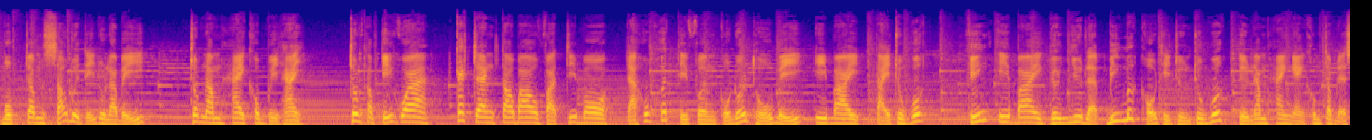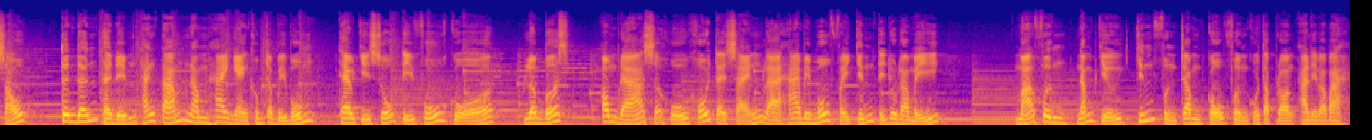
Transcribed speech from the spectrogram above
160 tỷ đô la Mỹ trong năm 2012. Trong thập kỷ qua, các trang Taobao và Tmall đã hút hết thị phần của đối thủ Mỹ eBay tại Trung Quốc, khiến eBay gần như là biến mất khỏi thị trường Trung Quốc từ năm 2006. Tính đến thời điểm tháng 8 năm 2014, theo chỉ số tỷ phú của Bloomberg, ông đã sở hữu khối tài sản là 21,9 tỷ đô la Mỹ. Mã Vân nắm giữ 9% cổ phần của tập đoàn Alibaba.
